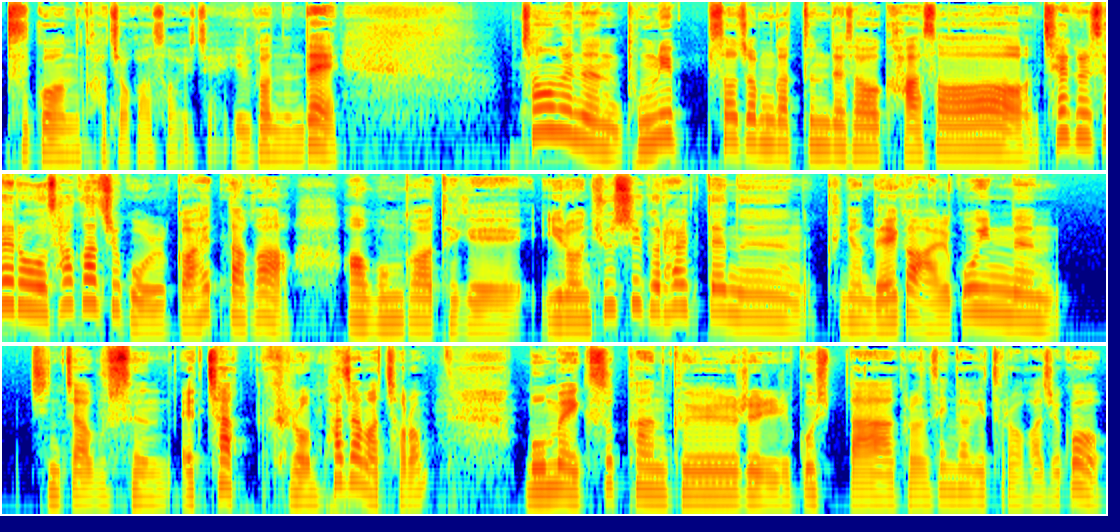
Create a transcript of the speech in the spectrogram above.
두 권 가져가서 이제 읽었는데 처음에는 독립서점 같은 데서 가서 책을 새로 사가지고 올까 했다가 아 뭔가 되게 이런 휴식을 할 때는 그냥 내가 알고 있는 진짜 무슨 애착 그런 파자마처럼 몸에 익숙한 글을 읽고 싶다 그런 생각이 들어가지고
